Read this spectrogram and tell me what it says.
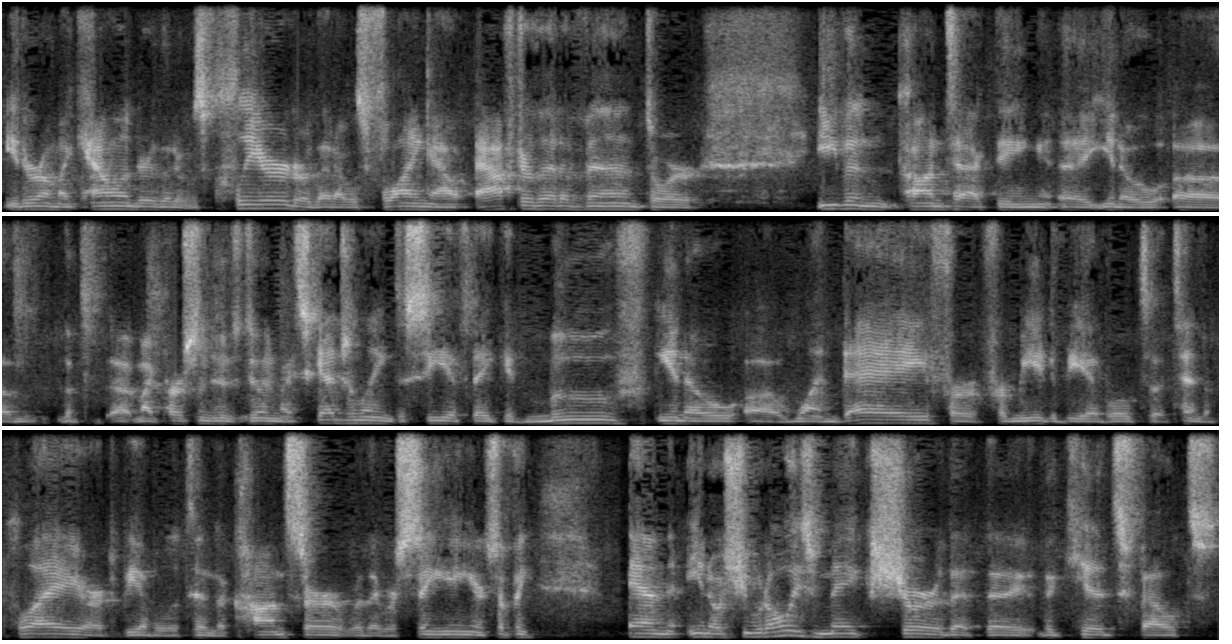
either on my calendar that it was cleared or that I was flying out after that event or even contacting, uh, you know, um, the, uh, my person who's doing my scheduling to see if they could move, you know, uh, one day for for me to be able to attend a play or to be able to attend a concert where they were singing or something. And you know, she would always make sure that the the kids felt,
